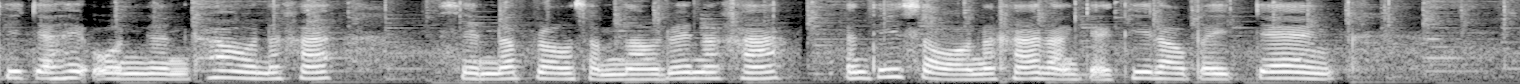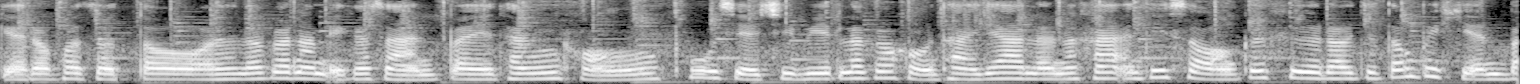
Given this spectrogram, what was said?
ที่จะให้โอนเงินเข้านะคะเซ็นรับรองสำเนาด้วยนะคะ อันที่ 2 นะคะ หลังจากที่เราไปแจ้งแก่รพสตแล้วก็นำเอกสารไปทั้งของผู้เสียชีวิตแล้วก็ของทายาทแล้วนะคะ อันที่ 2 ก็คือเราจะต้องไปเขียนใบ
